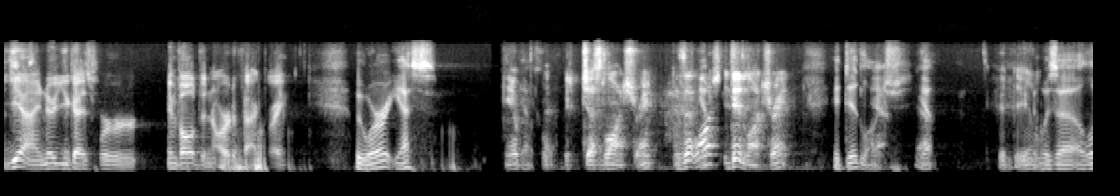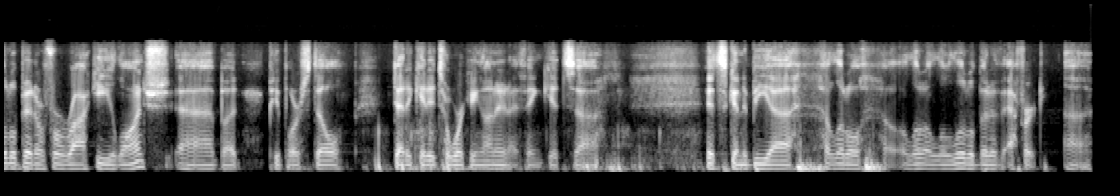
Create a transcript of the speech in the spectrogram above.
yeah, I know you guys were involved in Artifact, right? We were, yes. Yep. yep. It just launched, right? Is that launched? Yep. It did launch, right? It did launch. Yeah. Yep. Good deal. It was a, a, little bit of a rocky launch, uh, but people are still dedicated to working on it. I think it's uh, it's going to be a, a little a little a little bit of effort uh,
